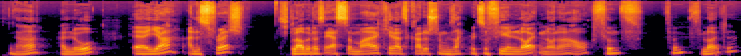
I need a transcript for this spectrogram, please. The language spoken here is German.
Na, hallo. Äh, ja, alles fresh. Ich glaube, das erste Mal, Kiel hat es gerade schon gesagt, mit so vielen Leuten, oder? Auch fünf, fünf Leute?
